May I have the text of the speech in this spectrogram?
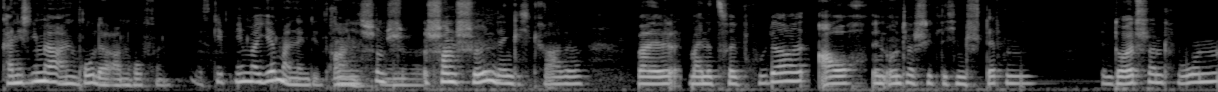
kann ich immer einen Bruder anrufen. Es gibt immer jemanden, der dran ist. Schon, schon schön, denke ich gerade weil meine zwei Brüder auch in unterschiedlichen Städten in Deutschland wohnen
